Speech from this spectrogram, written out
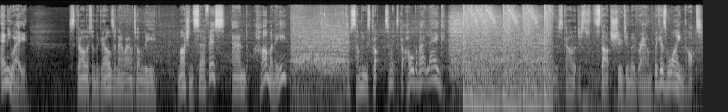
Anyway, Scarlet and the girls are now out on the Martian surface, and Harmony. Oh, something's got something's got hold of her leg. And the Scarlet just starts shooting the ground because why not?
